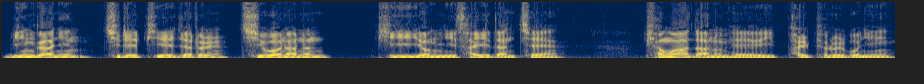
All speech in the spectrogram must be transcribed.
민간인 지뢰 피해자를 지원하는 비영리 사회단체 평화 나눔회의 발표를 보니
